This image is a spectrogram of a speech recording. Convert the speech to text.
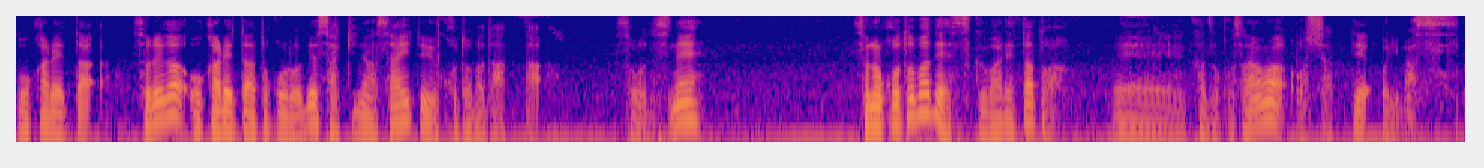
置かれたそれが置かれたところで咲きなさいという言葉だった。そうですね。その言葉で救われたと、えー、和子さんはおっしゃっております。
